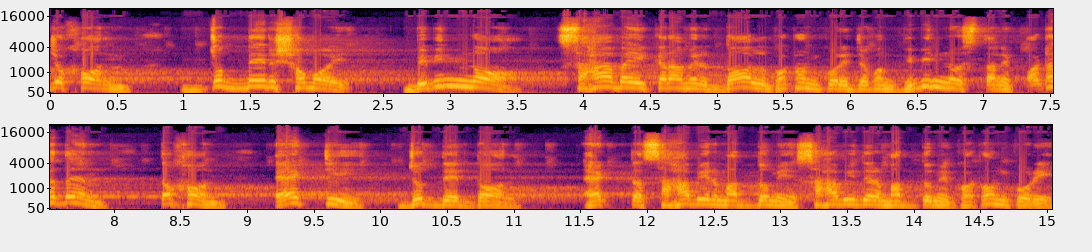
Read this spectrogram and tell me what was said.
যখন যুদ্ধের সময় বিভিন্ন সাহাবাই কারামের দল গঠন করে যখন বিভিন্ন স্থানে পাঠাতেন, তখন একটি যুদ্ধের দল। একটা সাহাবির মাধ্যমে, সাহাবিদের মাধ্যমে গঠন করে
